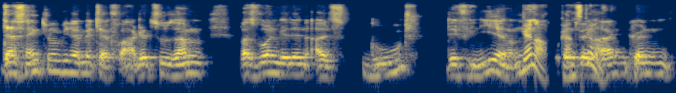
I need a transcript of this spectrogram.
Das hängt nun wieder mit der Frage zusammen, was wollen wir denn als gut definieren. Genau, ganz wir genau. Sagen können,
